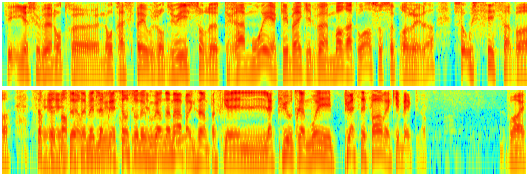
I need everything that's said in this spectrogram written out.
Puis, il a soulevé un autre, euh, un autre aspect aujourd'hui sur le tramway à Québec. Il veut un moratoire sur ce projet-là. Ça aussi, ça va certainement Et ça, ça met de la pression sur le gouvernement, par exemple, parce que l'appui au tramway est plus assez fort à Québec. Là. Ouais.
